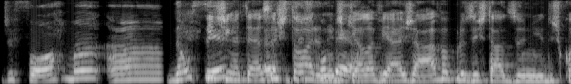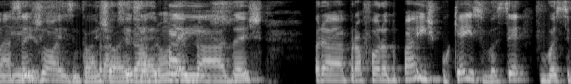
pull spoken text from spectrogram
de forma a não ser. E tinha até essa é, história, né, de que ela viajava para os Estados Unidos com essas isso, joias. Então as joias eram levadas para fora do país. Porque é isso, você, você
